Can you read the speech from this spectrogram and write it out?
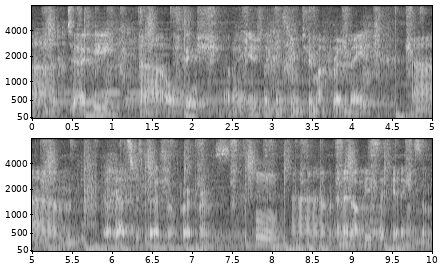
uh, turkey uh, or fish. I don't usually consume too much red meat. Um, but that's just personal preference. Mm. Um, and then obviously getting some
